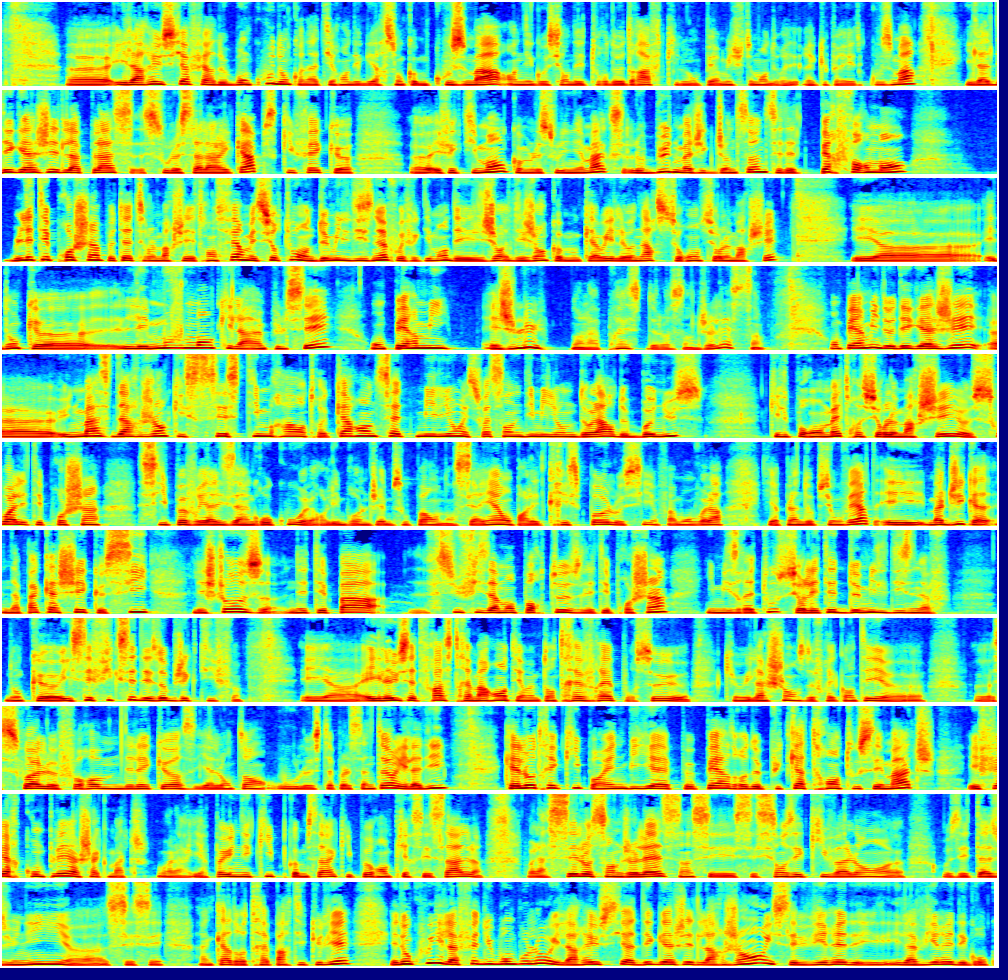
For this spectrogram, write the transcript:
Euh, il a réussi à faire de bons coups, donc en attirant des garçons comme Kuzma, en négociant des tours de draft qui lui ont permis justement de récupérer Kuzma. Il a dégagé de la place sous le salary cap, ce qui fait que, effectivement, comme le soulignait Max, le but de Magic Johnson, c'est d'être performant l'été prochain peut-être sur le marché des transferts, mais surtout en 2019 où effectivement des gens, des gens comme Kawhi Leonard seront sur le marché. Et, euh, donc euh, les mouvements qu'il a impulsés ont permis ai-je lu dans la presse de Los Angeles, ont permis de dégager euh, une masse d'argent qui s'estimera entre 47 millions et 70 millions de dollars de bonus qu'ils pourront mettre sur le marché, euh, soit l'été prochain, s'ils peuvent réaliser un gros coup. Alors, LeBron James ou pas, on n'en sait rien. On parlait de Chris Paul aussi. Enfin, bon, voilà, il y a plein d'options vertes. Et Magic n'a pas caché que si les choses n'étaient pas suffisamment porteuses l'été prochain, ils miseraient tous sur l'été 2019. Donc euh, il s'est fixé des objectifs. Euh, et, il a eu cette phrase très marrante et en même temps très vraie pour ceux euh, qui ont eu la chance de fréquenter soit le forum des Lakers il y a longtemps ou le Staples Center. Il a dit Quelle autre équipe en NBA peut perdre depuis 4 ans tous ses matchs et faire complet à chaque match? Voilà, il n'y a pas une équipe comme ça qui peut remplir ses salles. Voilà, c'est Los Angeles, hein, c'est sans équivalent aux États-Unis, c'est un cadre très particulier. Et donc oui, il a fait du bon boulot, il a réussi à dégager de l'argent, il il a viré des gros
